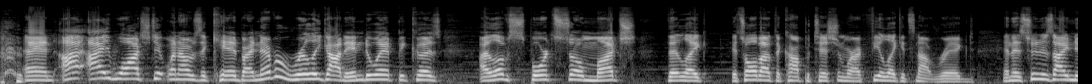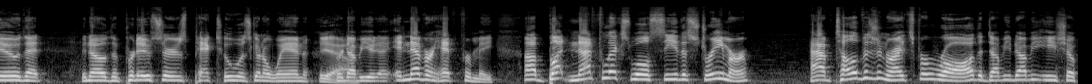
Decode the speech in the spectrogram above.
and I, I watched it when I was a kid, but I never really got into it because I love sports so much that like it's all about the competition where I feel like it's not rigged. And as soon as I knew that you know the producers picked who was going to win yeah. for W, it never hit for me. Uh, but Netflix will see the streamer have television rights for Raw, the WWE show,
